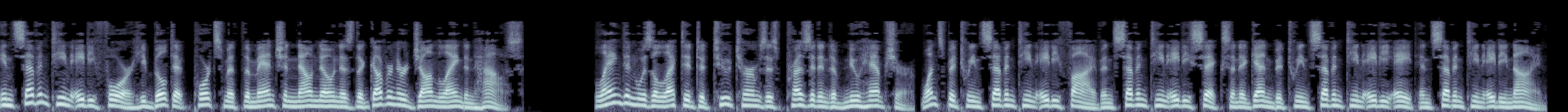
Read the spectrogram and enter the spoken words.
In 1784 he built at Portsmouth the mansion now known as the Governor John Langdon House. Langdon was elected to two terms as President of New Hampshire, once between 1785 and 1786 and again between 1788 and 1789.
